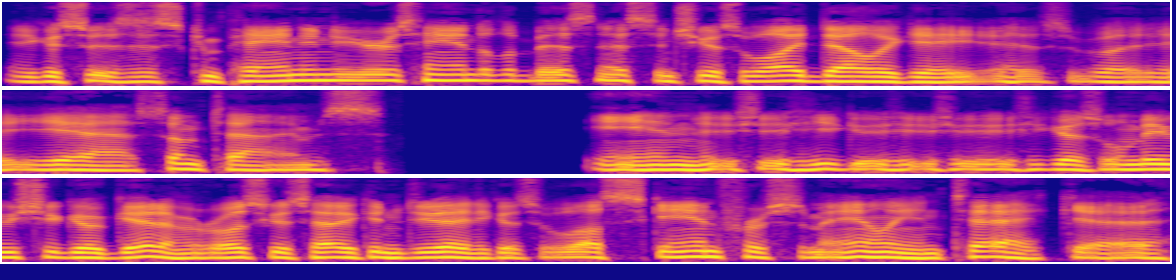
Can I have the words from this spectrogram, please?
And he goes, is this companion of yours handle the business? And she goes, well, I delegate, but yeah, sometimes. And she, he, he goes, well, maybe we should go get him. And Rose goes, how you can do that? And he goes, well, I'll scan for some alien tech. Uh,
